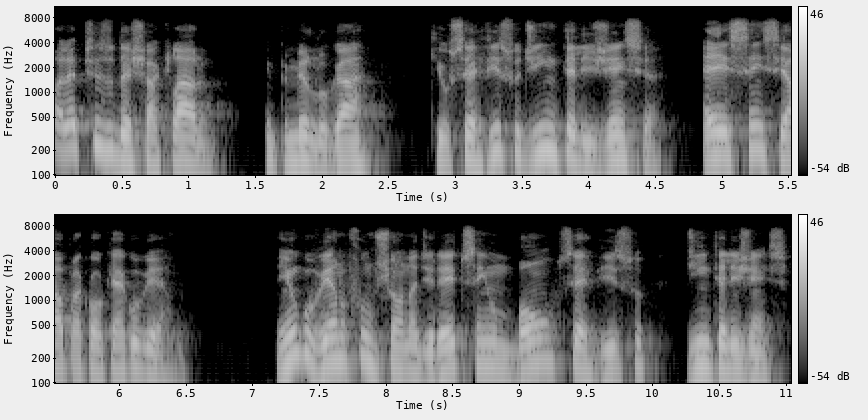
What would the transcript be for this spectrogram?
Olha, é preciso deixar claro, em primeiro lugar, que o serviço de inteligência é essencial para qualquer governo. Nenhum governo funciona direito sem um bom serviço de inteligência.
